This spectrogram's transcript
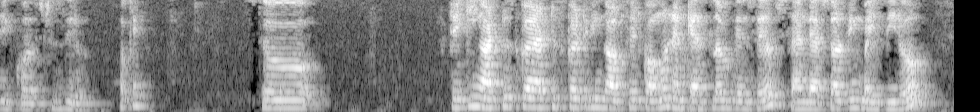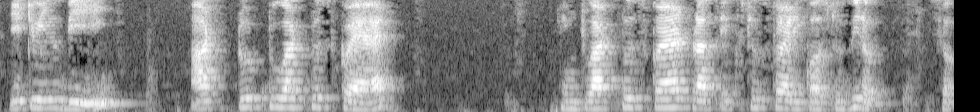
equals to 0 okay? So taking r2 square r2 square taking outside common and cancel out themselves and absorbing by 0 it will be r2 2r2 square into r2 square plus x2 square equals to 0 so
